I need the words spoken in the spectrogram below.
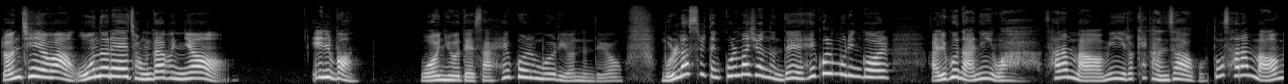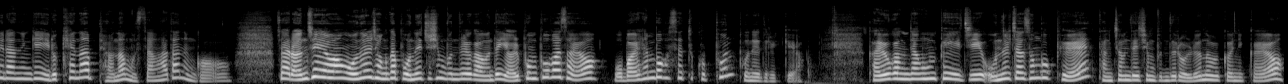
런치의 여왕 오늘의 정답은요. 1번 원효대사 해골물이었는데요. 몰랐을 땐 꿀맛이었는데 해골물인 걸 알고 나니 와 사람 마음이 이렇게 간사하고 또 사람 마음이라는 게 이렇게나 변화무쌍하다는 거. 자 런치의 여왕 오늘 정답 보내주신 분들 가운데 10분 뽑아서요. 모바일 햄버거 세트 쿠폰 보내드릴게요. 가요광장 홈페이지 오늘자 선곡표에 당첨되신 분들 올려놓을 거니까요.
